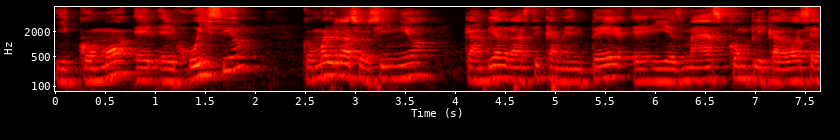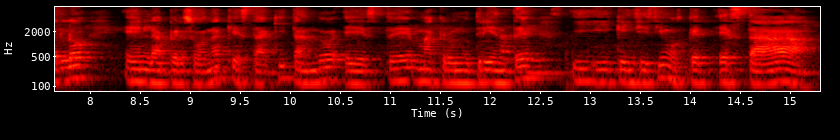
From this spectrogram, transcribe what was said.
y como el, el juicio cómo el raciocinio cambia drásticamente eh, y es más complicado hacerlo en la persona que está quitando este macronutriente y, que insistimos que está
